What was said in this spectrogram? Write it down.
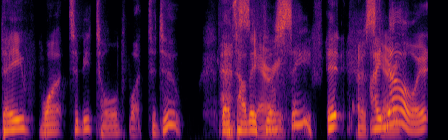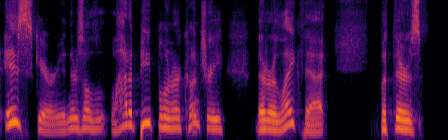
they want to be told what to do. That's, how they feel safe. It i know it is scary and there's a lot of people in our country that are like that but there's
